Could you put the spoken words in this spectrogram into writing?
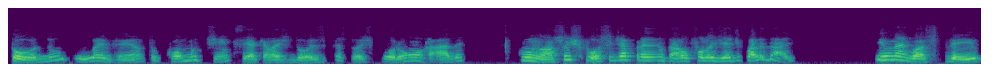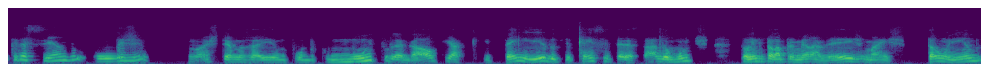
todo o evento como tinha que ser. Aquelas 12 pessoas foram honradas com o nosso esforço de apresentar ufologia de qualidade. E o negócio veio crescendo. Hoje nós temos aí um público muito legal que, que tem ido, que tem se interessado. Muitos estão indo pela primeira vez, mas estão indo.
